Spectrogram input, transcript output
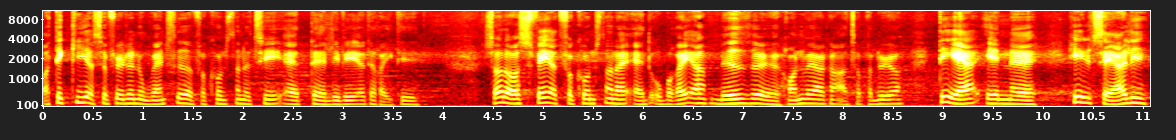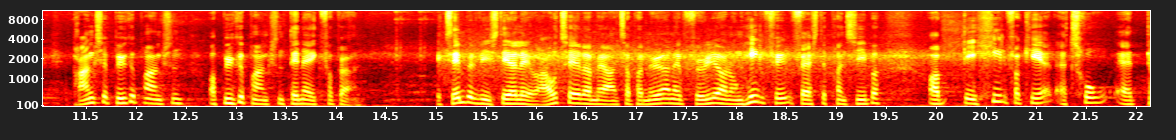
Og det giver selvfølgelig nogle vanskeligheder for kunstnerne til at øh, levere det rigtige. Så er det også svært for kunstnerne at operere med øh, håndværkere og entreprenører. Det er en øh, helt særlig branche, byggebranchen, og byggebranchen den er ikke for børn. Eksempelvis det at lave aftaler med entreprenørerne følger nogle helt faste principper, og det er helt forkert at tro, at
